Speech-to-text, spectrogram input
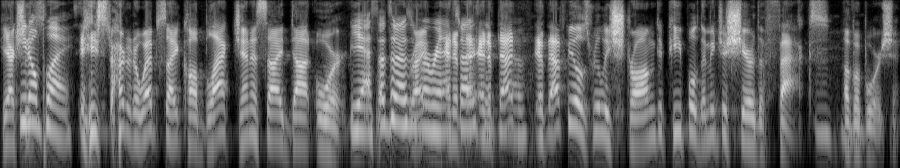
He actually don't play. he started a website called blackgenocide.org. Yes, that's what I was Right? remembering. And if, that, and if that of. if that feels really strong to people, let me just share the facts of Mhm. abortion.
